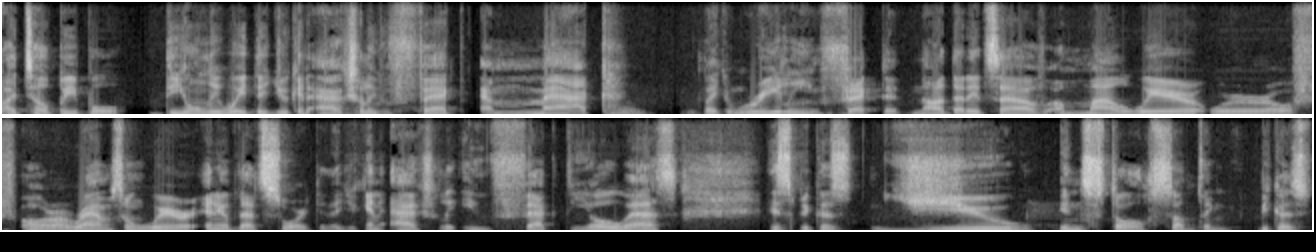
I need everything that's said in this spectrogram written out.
I tell people the only way that you can actually infect a Mac like really infected. Not that it's a, a malware or a, or a ransomware, any of that sort. That you can actually infect the OS is because you install something, because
